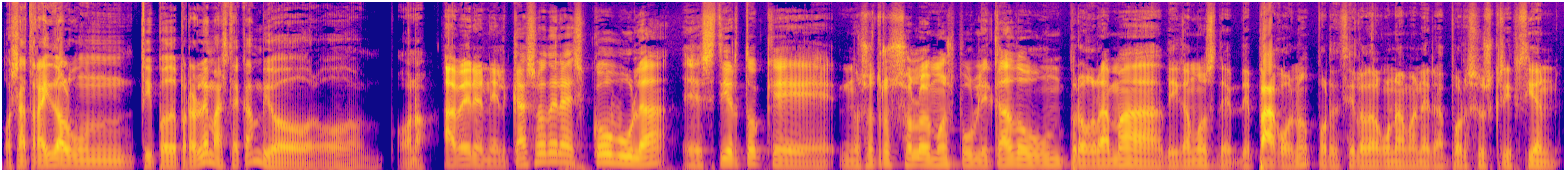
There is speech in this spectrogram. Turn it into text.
¿Os ha traído algún tipo de problema este cambio o, no? A ver, en el caso de la escóbula, es cierto que nosotros solo hemos publicado un programa, digamos, de, de pago, ¿no? Por decirlo de alguna manera, por suscripción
